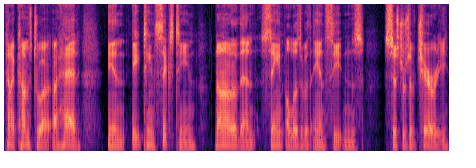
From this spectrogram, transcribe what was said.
kind of comes to a, a head in 1816, none other than St. Elizabeth Ann Seton's Sisters of Charity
